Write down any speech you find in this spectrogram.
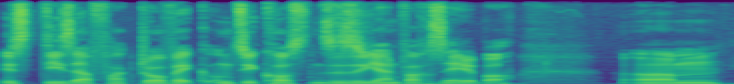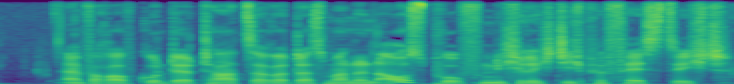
ist dieser Faktor weg und sie kosten sie sich einfach selber. Ähm, einfach aufgrund der Tatsache, dass man den Auspuff nicht richtig befestigt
